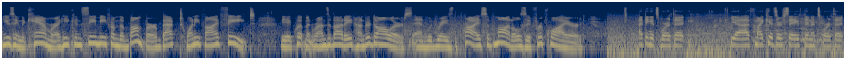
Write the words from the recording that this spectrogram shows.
Using the camera, he can see me from the bumper back 25 feet. The equipment runs about $800 and would raise the price of models if required. I think it's worth it. Yeah, if my kids are safe, then it's worth it.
